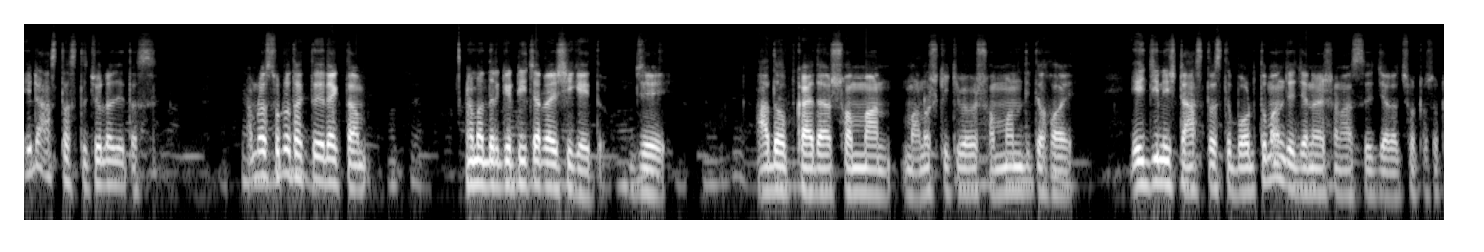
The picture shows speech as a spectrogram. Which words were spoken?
এটা আস্তে, আস্তে চলে যেতেছে আমরা ছোট থাকতে দেখতাম আমাদেরকে টিচাররাই শিখাইতো যে আদব, কায়দা, সম্মান, মানুষকে কীভাবে সম্মান দিতে হয়। এই জিনিসটা আস্তে, আস্তে বর্তমান যে জেনারেশন আছে যারা ছোট, ছোট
